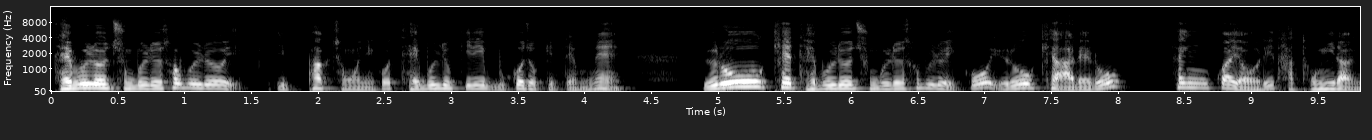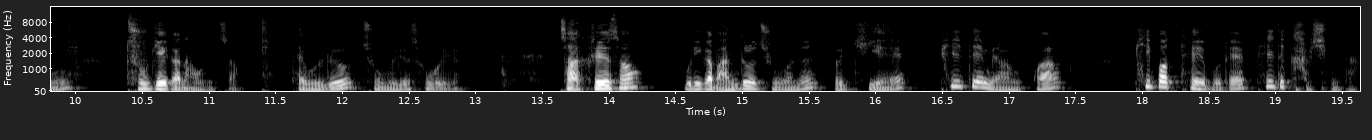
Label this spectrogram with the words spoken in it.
대분류, 중분류, 소분류 입학 정원이고 대분류끼리 묶어줬기 때문에 이렇게 대분류, 중분류, 소분류 있고 이렇게 아래로 행과 열이 다 동일한 두 개가 나오겠죠. 대분류, 중분류, 소분류. 자, 그래서 우리가 만들어 준 거는 이 뒤에 필드명과 피벗 테이블의 필드 값입니다.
